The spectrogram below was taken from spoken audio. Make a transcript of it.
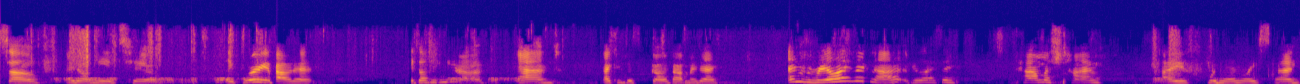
So I don't need to like worry about it. It's all taken care of, and I can just go about my day. And realizing that, realizing how much time I would normally spend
